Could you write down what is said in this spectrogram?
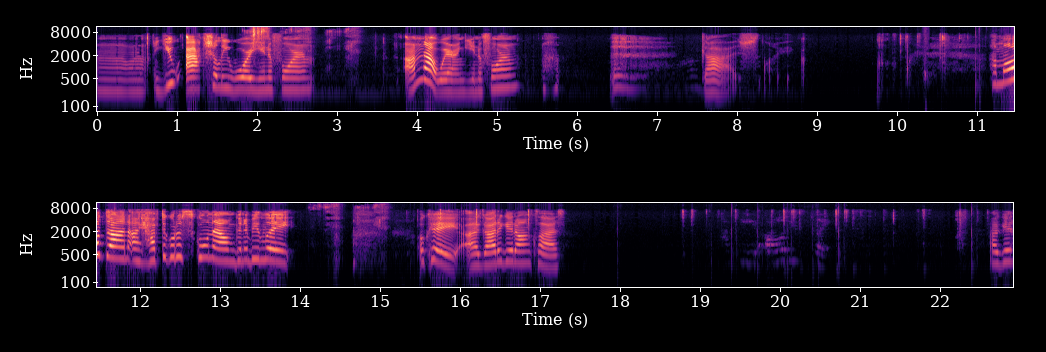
Mm, you actually wore uniform. I'm not wearing uniform. Gosh. I'm all done. I have to go to school now. I'm going to be late. Okay, I gotta get on class. I get.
